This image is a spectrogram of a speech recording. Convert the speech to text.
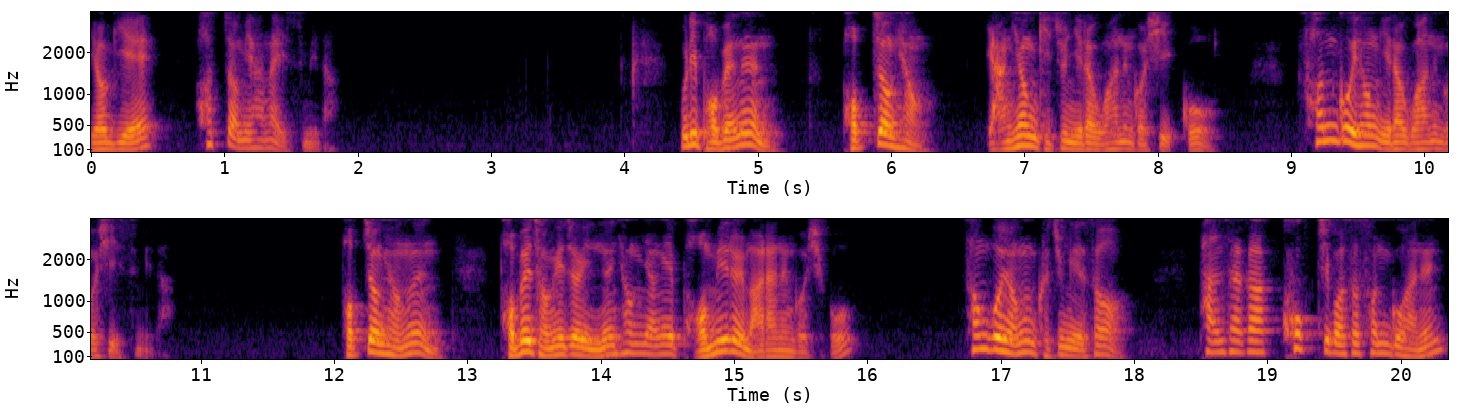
여기에 허점이 하나 있습니다. 우리 법에는 법정형, 양형 기준이라고 하는 것이 있고 선고형이라고 하는 것이 있습니다. 법정형은 법에 정해져 있는 형량의 범위를 말하는 것이고 선고형은 그 중에서 판사가 콕 집어서 선고하는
